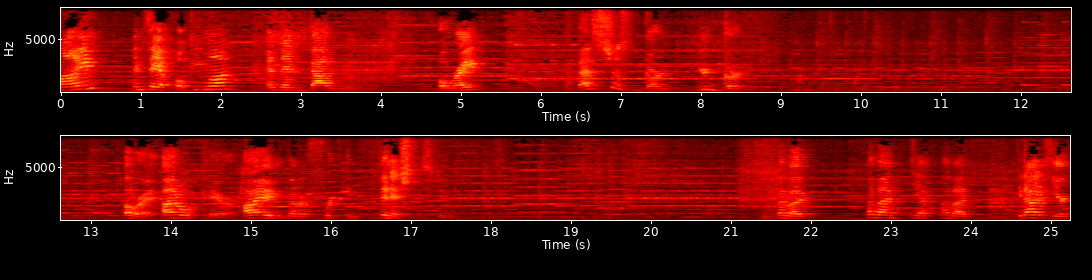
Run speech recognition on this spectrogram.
Come to me crying and say a Pokemon and then battle me. Alright? That's just garbage. You're garbage. Alright, I don't care. I'm gonna freaking finish this dude. Bye bye. Bye bye. Yeah, bye bye. Get out of here.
